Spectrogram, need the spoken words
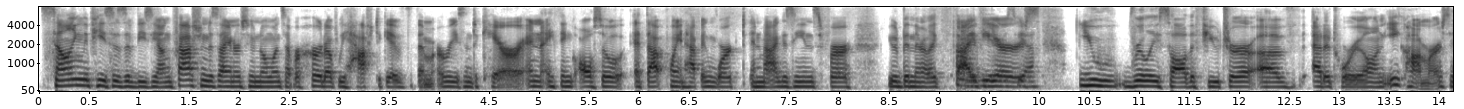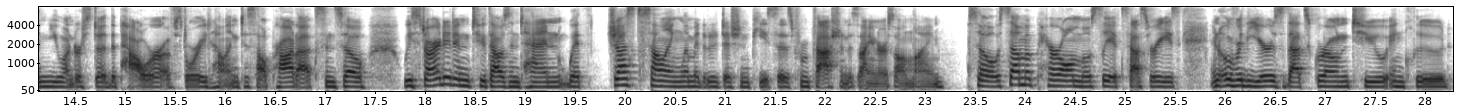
selling the pieces of these young fashion designers who no one's ever heard of, we have to give them a reason to care. And I think also at that point, having worked in magazines for, you had been there like five, five years, years yeah. you really saw the future of editorial and e commerce and you understood the power of storytelling to sell products. And so we started in 2010 with just selling limited edition pieces from fashion designers online. So some apparel, mostly accessories. And over the years, that's grown to include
